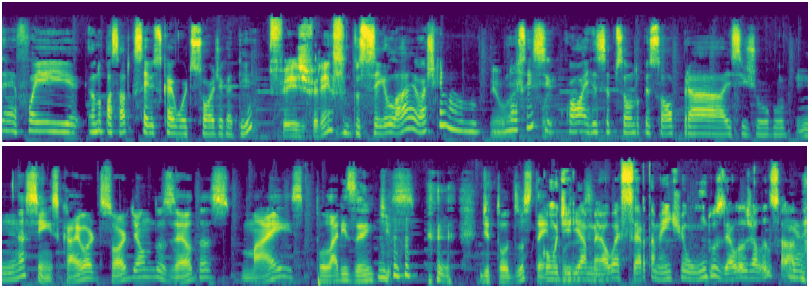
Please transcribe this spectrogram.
é, foi ano passado que saiu Skyward Sword HD. Fez diferença? Do sei lá, eu acho que não. Eu não sei se qual é a recepção do pessoal pra esse jogo. Hum, assim, Skyward Sword é um dos Zeldas mais polarizantes de todos os tempos. Como diria assim. Mel, é certamente um dos Zeldas já lançados.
